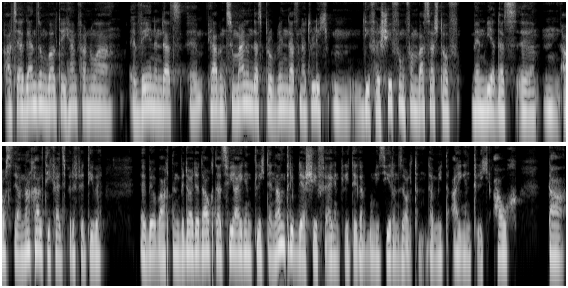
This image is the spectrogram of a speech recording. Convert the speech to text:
Als Ergänzung wollte ich einfach nur erwähnen, dass äh, wir haben zum einen das Problem, dass natürlich mh, die Verschiffung von Wasserstoff, wenn wir das äh, aus der Nachhaltigkeitsperspektive äh, beobachten, bedeutet auch, dass wir eigentlich den Antrieb der Schiffe eigentlich dekarbonisieren sollten, damit eigentlich auch da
